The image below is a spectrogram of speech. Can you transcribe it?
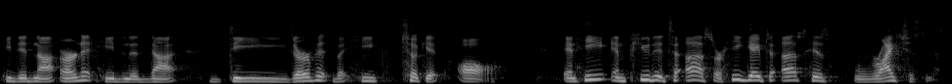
He did not earn it, he did not deserve it, but he took it all. And he imputed to us, or he gave to us, his righteousness.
